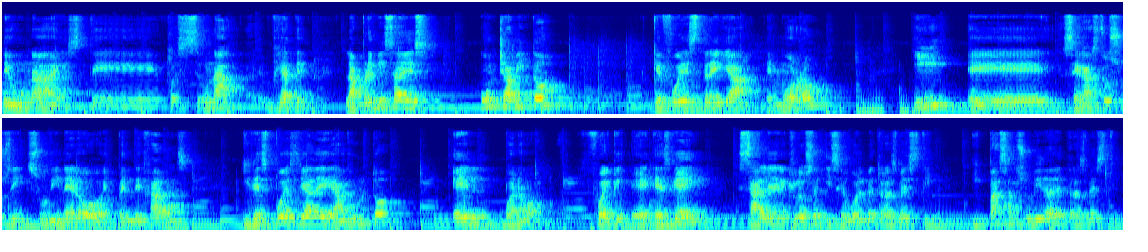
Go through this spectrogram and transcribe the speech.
de una, este, pues una, fíjate, la premisa es un chavito que fue estrella de morro y eh, se gastó su, su dinero en pendejadas y después ya de adulto él, bueno, fue, e, es gay, sale del closet y se vuelve transvesti y pasan su vida de transvesti.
